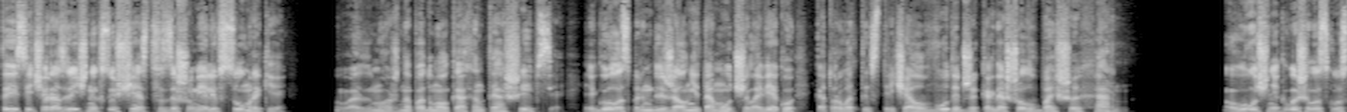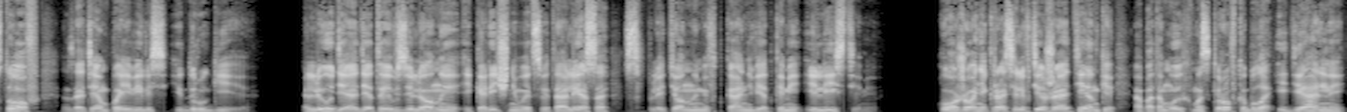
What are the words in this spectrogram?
Тысячи различных существ зашумели в сумраке. «Возможно, — подумал Кахан, — ты ошибся, и голос принадлежал не тому человеку, которого ты встречал в Вудедже, когда шел в Большой Харн». Лучник вышел из кустов, затем появились и другие. Люди, одетые в зеленые и коричневые цвета леса, с вплетенными в ткань ветками и листьями. Кожу они красили в те же оттенки, а потому их маскировка была идеальной,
